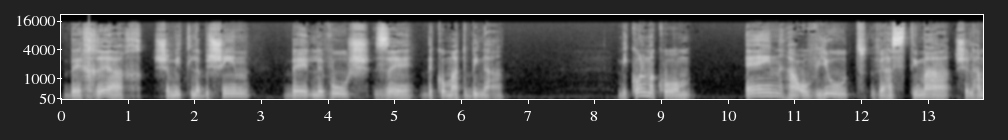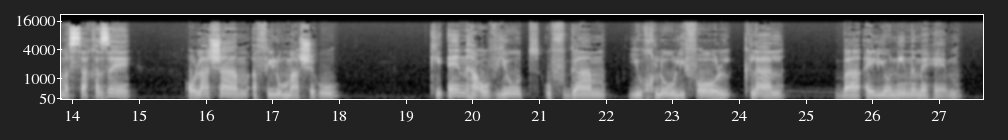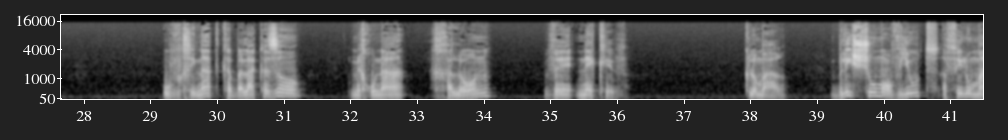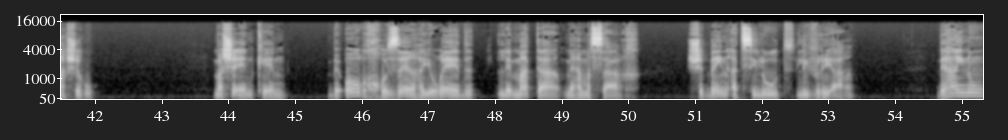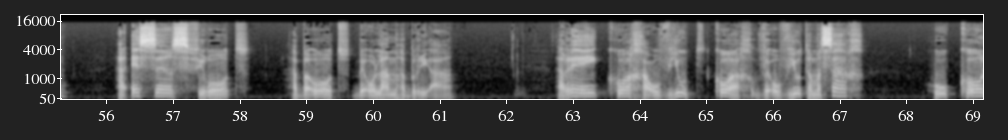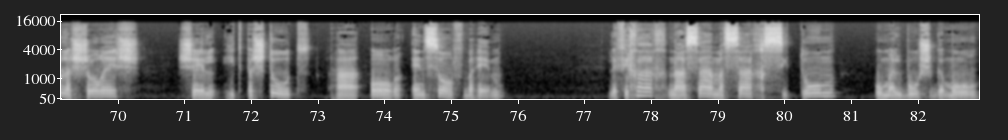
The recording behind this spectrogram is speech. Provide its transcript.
בהכרח שמתלבשים בלבוש זה בקומת בינה. מכל מקום, אין העוביות והסתימה של המסך הזה עולה שם אפילו משהו, כי אין העוביות ופגם יוכלו לפעול כלל בעליונים מהם, ובחינת קבלה כזו מכונה חלון ונקב. כלומר, בלי שום עוביות אפילו משהו. מה שאין כן, באור חוזר היורד למטה מהמסך, שבין אצילות לבריאה, דהיינו, העשר ספירות הבאות בעולם הבריאה, הרי כוח העוביות, כוח ועוביות המסך, הוא כל השורש של התפשטות האור אינסוף בהם. לפיכך נעשה מסך סיתום ומלבוש גמור,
